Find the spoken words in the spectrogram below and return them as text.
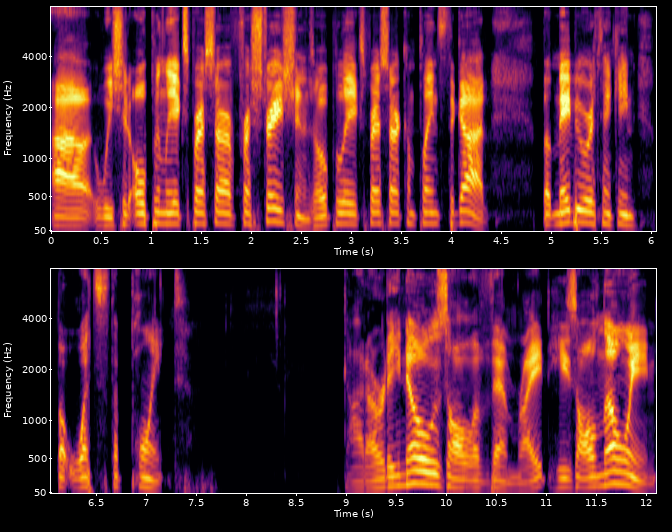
Uh, we should openly express our frustrations, openly express our complaints to God. But maybe we're thinking, but what's the point? God already knows all of them, right? He's all knowing.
